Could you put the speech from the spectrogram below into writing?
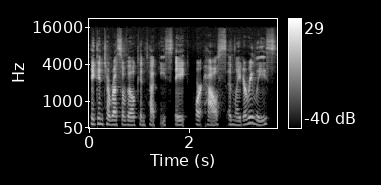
taken to Russellville, Kentucky State Courthouse and later released.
